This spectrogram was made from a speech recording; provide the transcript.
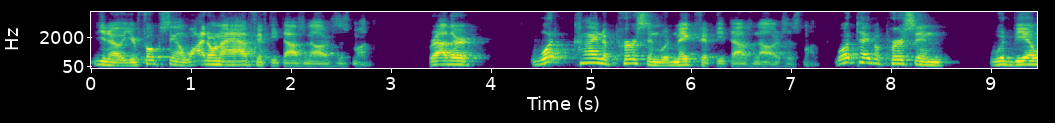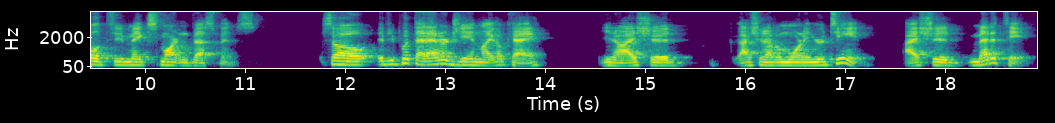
you know, you're focusing on why don't I have $50,000 this month? Rather, what kind of person would make $50,000 this month? What type of person would be able to make smart investments? So if you put that energy in like, okay, you know, I should, I should have a morning routine. I should meditate.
